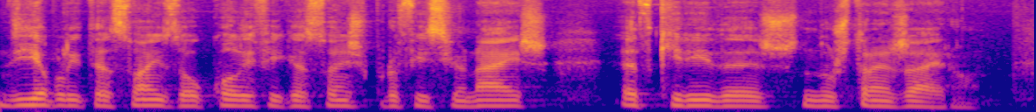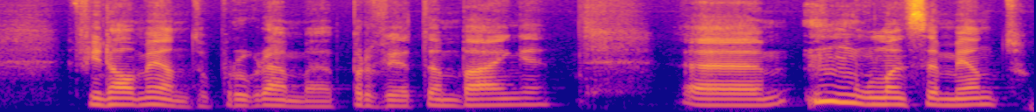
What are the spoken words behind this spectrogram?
de habilitações ou qualificações profissionais adquiridas no estrangeiro. Finalmente, o programa prevê também uh, o lançamento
